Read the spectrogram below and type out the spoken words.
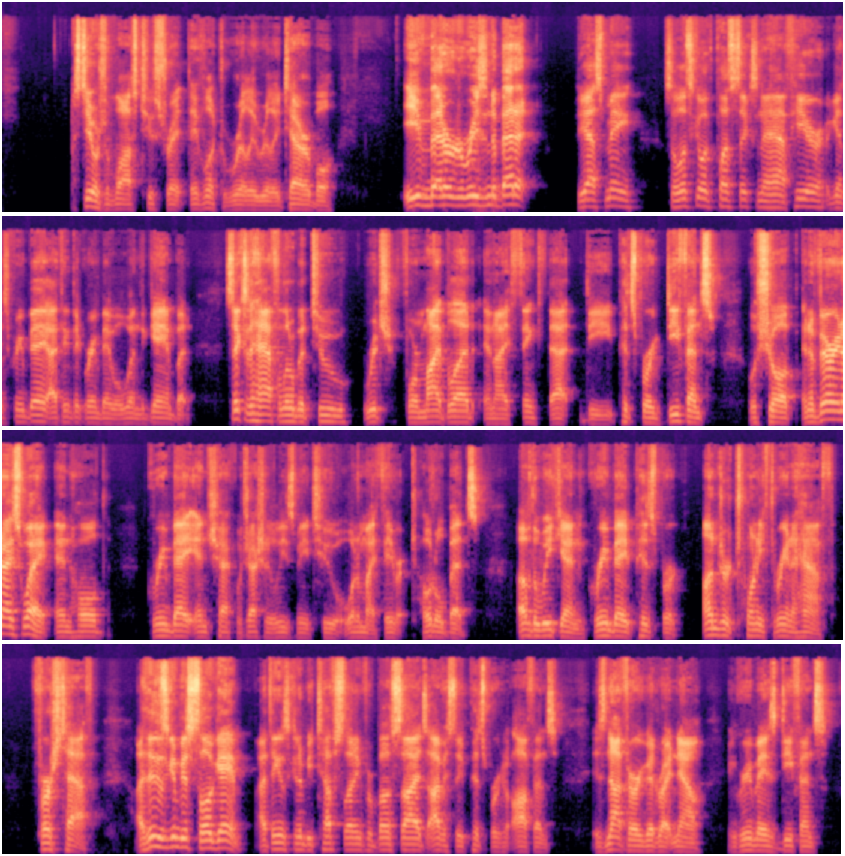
Steelers have lost two straight. They've looked really, really terrible. Even better to reason to bet it, if you ask me. So let's go with plus six and a half here against Green Bay. I think that Green Bay will win the game, but six and a half, a little bit too rich for my blood. And I think that the Pittsburgh defense will show up in a very nice way and hold Green Bay in check, which actually leads me to one of my favorite total bets of the weekend Green Bay, Pittsburgh, under 23 and a half, first half. I think this is going to be a slow game. I think it's going to be tough sledding for both sides. Obviously, Pittsburgh's offense is not very good right now, and Green Bay's defense,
